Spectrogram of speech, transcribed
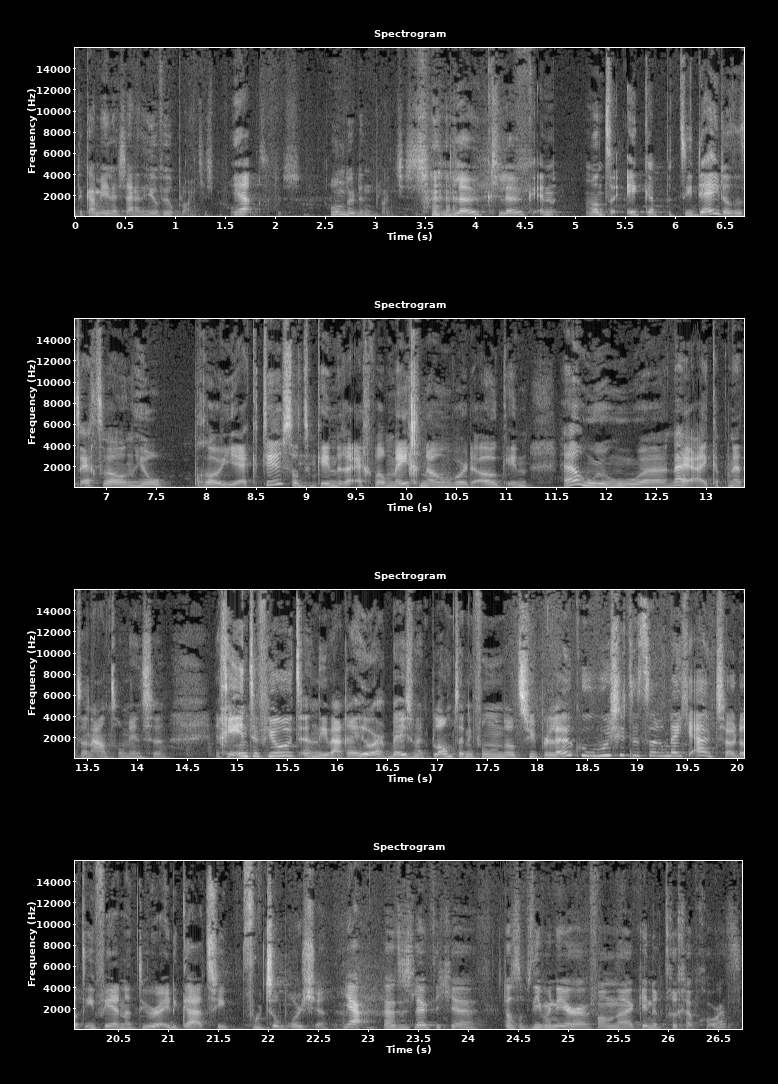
de kamelen zijn er heel veel plantjes bijvoorbeeld. Ja. Dus honderden plantjes. leuk, leuk. En, want ik heb het idee dat het echt wel een heel project is. Dat de mhm. kinderen echt wel meegenomen worden ook in hè, hoe. hoe uh, nou ja, ik heb net een aantal mensen geïnterviewd en die waren heel erg bezig met planten en die vonden dat super leuk. Hoe, hoe ziet het er een beetje uit, zo dat IVN Natuur Educatie voedselbrosje? Ja, nou, het is leuk dat je dat op die manier van uh, kinderen terug hebt gehoord.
